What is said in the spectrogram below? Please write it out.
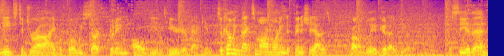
needs to dry before we start putting all of the interior back in. So coming back tomorrow morning to finish it out is probably a good idea. We'll see you then.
